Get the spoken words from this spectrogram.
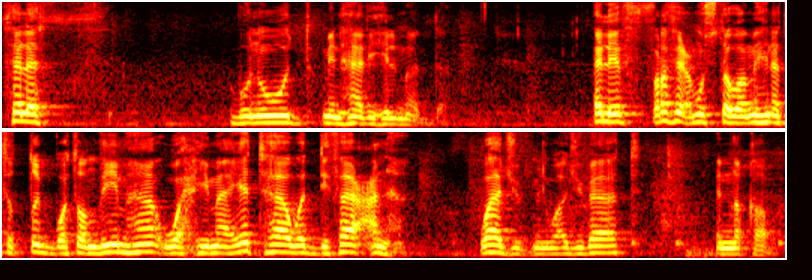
ثلاث بنود من هذه المادة. ألف رفع مستوى مهنة الطب وتنظيمها وحمايتها والدفاع عنها. واجب من واجبات النقابة.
